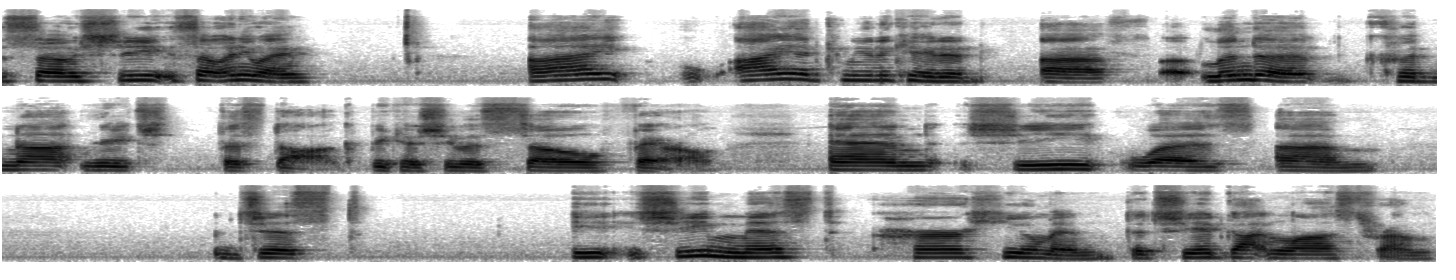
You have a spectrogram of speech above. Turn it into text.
So she, so anyway, I I had communicated. Uh, Linda could not reach this dog because she was so feral, and she was um, just she missed her human that she had gotten lost from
